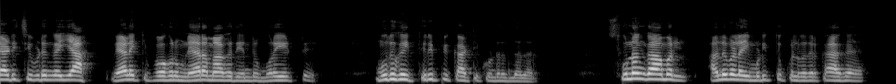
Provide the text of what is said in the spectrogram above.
அடிச்சு விடுங்க ஐயா வேலைக்கு போகணும் நேரமாகுது என்று முறையிட்டு முதுகை திருப்பி காட்டி கொண்டிருந்தனர். சுணங்காமல் அலுவலை முடித்துக் கொள்வதற்காக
